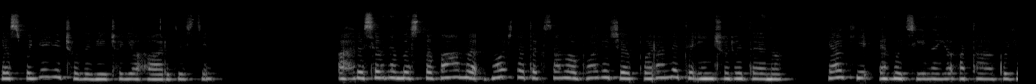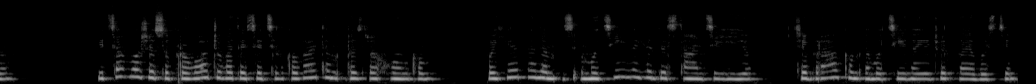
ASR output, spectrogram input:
для своєї чоловічої гордості. Агресивними словами можна так само боляче поранити іншу людину, як і емоційною атакою. І це може супроводжуватися цілковитим розрахунком, поєднаним з емоційною дистанцією чи браком емоційної чутливості.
